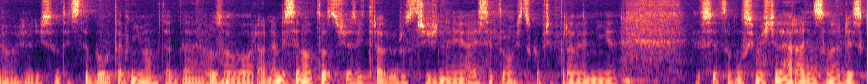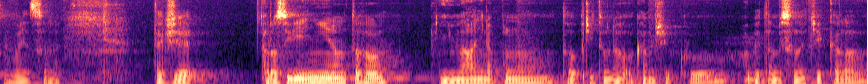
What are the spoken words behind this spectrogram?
Jo, že když jsem teď s tebou, tak vnímám tebe, rozhovor a nemyslím na to, že zítra jdu do střižny a jestli to mám všechno připravený a jestli to musím ještě nahrát něco na disk nebo něco. Ne. Takže rozvíjení jenom toho vnímání naplno toho přítomného okamžiku, aby ta mysl netěkala,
